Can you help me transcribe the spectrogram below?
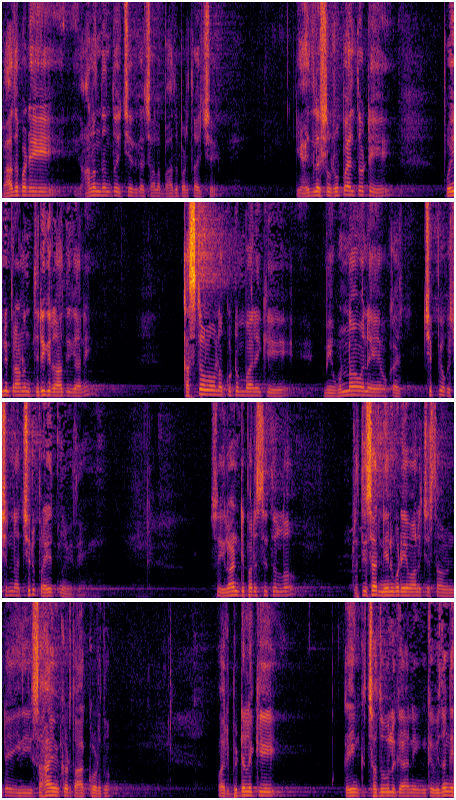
బాధపడి ఆనందంతో ఇచ్చేదిగా చాలా బాధపడతా ఇచ్చేవి. ఈ ఐదు లక్షల రూపాయలతోటి పోయిన ప్రాణం తిరిగి రాదు కానీ కష్టంలో ఉన్న కుటుంబానికి మేము ఉన్నామనే ఒక చెప్పి ఒక చిన్న చిరు ప్రయత్నం ఇది. సో ఇలాంటి పరిస్థితుల్లో ప్రతిసారి నేను కూడా ఏం ఆలోచిస్తానంటే ఈ సహాయం ఇక్కడితో ఆగకూడదు. వారి బిడ్డలకి ఇంక చదువులు కానీ ఇంక విధంగా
